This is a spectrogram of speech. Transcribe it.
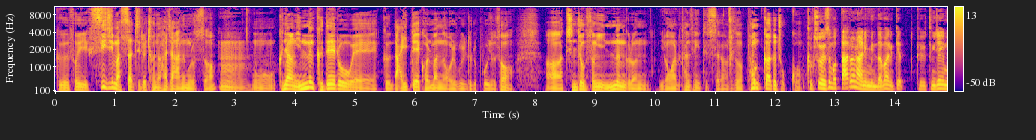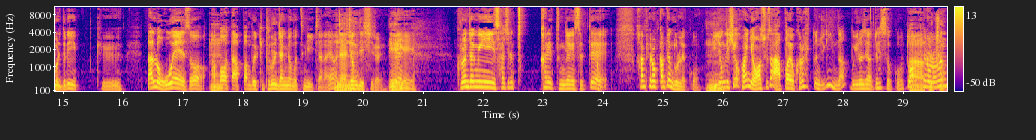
그 소위 CG 마사지를 전혀 하지 않음으로써 음. 어 그냥 있는 그대로의 그 나이대에 걸맞는 얼굴들을 보여줘서 아 진정성이 있는 그런 영화로 탄생이 됐어요. 그래서 평가도 어, 좋고 극소에서 뭐 딸은 아닙니다만 이렇게 그 등장인물들이 그 딸로 오해해서 음. 아빠 왔다 아빠 뭐 이렇게 부르는 장면 같은 게 있잖아요. 네네. 이정재 씨를. 예, 예, 예. 그런 장면이 사실은 툭하니 등장했을 때 한편으로 깜짝 놀랐고 음. 이정재 씨가 과연 영화 속에서 아빠 역할을 했던 적이 있나? 뭐 이런 생각도 했었고 또 아, 한편으로는 아,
